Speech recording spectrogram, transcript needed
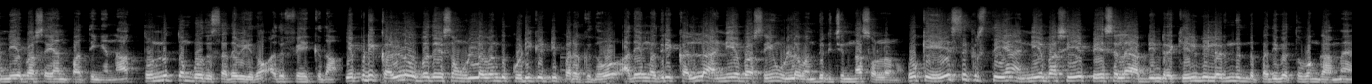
அந்நிய பாஷையான்னு பாத்தீங்கன்னா தொண்ணூத்தொன்பது சதவிகிதம் அது ஃபேக் தான். எப்படி கள்ள உபதேசம் உள்ள வந்து கொடி கட்டி பறக்குதோ அதே மாதிரி கள்ள அந்நிய பாஷையும் உள்ள வந்துடுச்சுன்னு தான் சொல்லணும். ஓகே ஏசு கிறிஸ்து ஏன் அந்நிய பாஷையே பேசல அப்படின்ற கேள்வியில இருந்து இந்த பதிவை துவங்காம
